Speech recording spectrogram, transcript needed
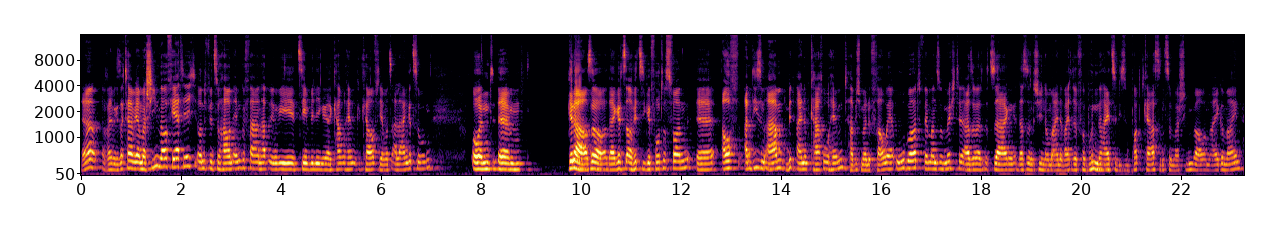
Ja, weil wir gesagt haben, wir haben Maschinenbau fertig und ich bin zu H&M gefahren, habe irgendwie zehn billige Karohemden gekauft, die haben uns alle angezogen. Und ähm, genau, so, da gibt es auch witzige Fotos von. Äh, auf, an diesem Abend mit einem Karohemd habe ich meine Frau erobert, wenn man so möchte. Also sozusagen, das ist natürlich nochmal eine weitere Verbundenheit zu diesem Podcast und zum Maschinenbau im Allgemeinen.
